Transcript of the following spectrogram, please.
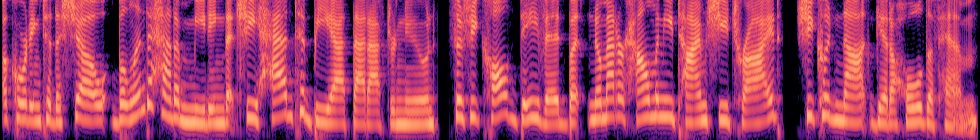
According to the show, Belinda had a meeting that she had to be at that afternoon, so she called David, but no matter how many times she tried, she could not get a hold of him.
